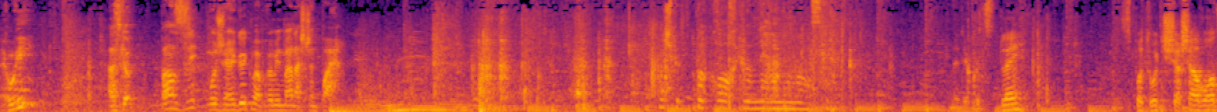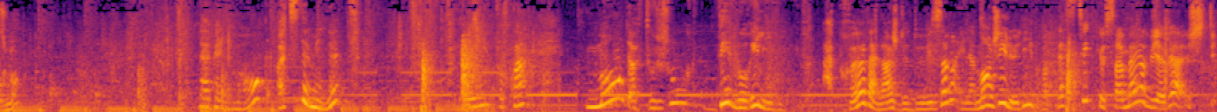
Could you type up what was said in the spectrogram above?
Ben oui. En tout cas, pense-y, moi j'ai un gars qui m'a promis de m'en acheter une paire. Mais je peux pas croire qu'il va venir à mon lancement. Mais de quoi tu te plains? C'est pas toi qui cherchais à avoir du monde? La belle Maude, as-tu deux minutes? Oui, pourquoi? Maude a toujours dévoré les livres. À preuve, à l'âge de deux ans, elle a mangé le livre en plastique que sa mère lui avait acheté.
